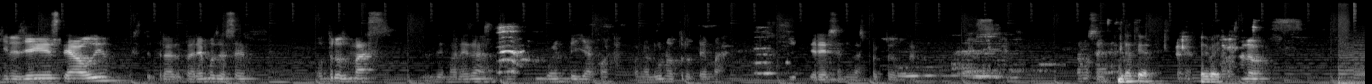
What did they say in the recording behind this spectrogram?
quienes llegue este audio. Este, trataremos de hacer otros más de manera frecuente ya con, algún otro tema que interese en el aspecto de Gracias. Bye bye. you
